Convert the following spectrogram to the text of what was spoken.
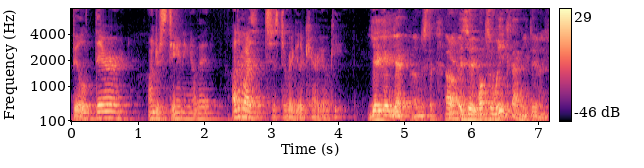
build their understanding of it. Otherwise, it's just a regular karaoke. Yeah, yeah, yeah. I understand. Oh, Yeah. is it once a week then you're doing it?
